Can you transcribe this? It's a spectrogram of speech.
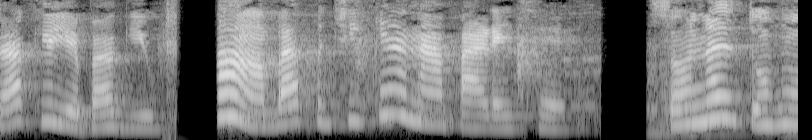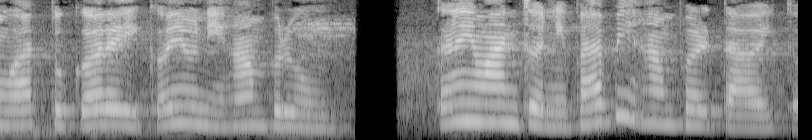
રાખી લે ભાગ્યું. હા, બાપુજી ક્યાં ના પાડે છે? સોનલ તો હું વાતું કરે કયું નહીં સાંભળું. કઈ વાંધો નહીં ભાભી સાંભળતા હોય તો.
